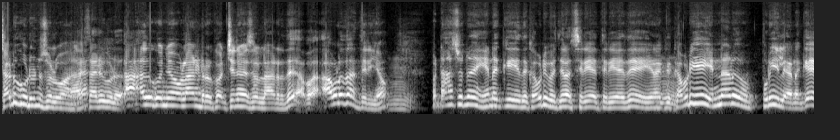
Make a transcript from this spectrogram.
சடுகுடுன்னு சொல்லுவாங்க. சடுகுடு. அது கொஞ்சம் விளாண்டுருக்கோம். சின்ன வயசுல விளாடுறது. அப்ப அவ்வளவுதான் தெரியும். பட் நான் சொன்னேன் எனக்கு இது கபடி பத்திலாம் சரியா தெரியாது. எனக்கு கபடியே என்னன்னு புரியல எனக்கு.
